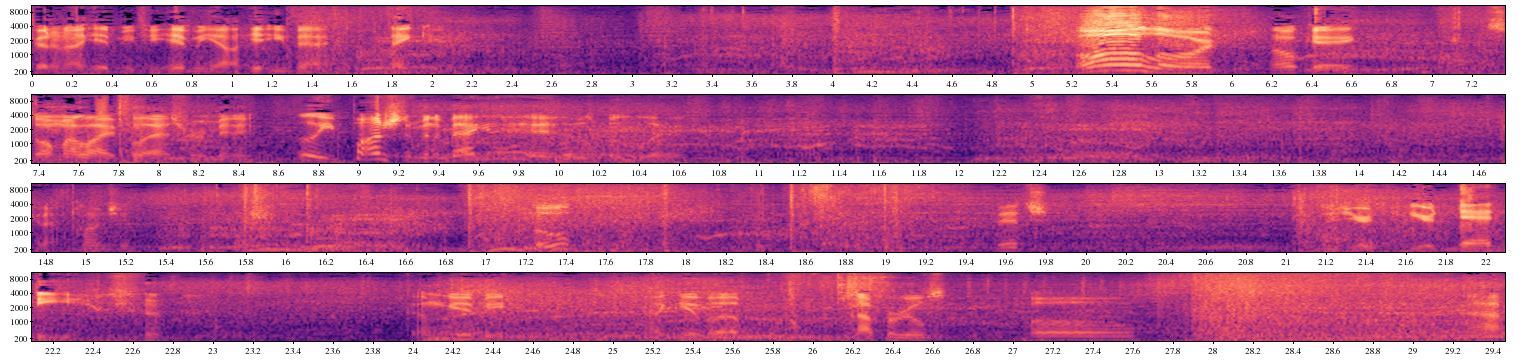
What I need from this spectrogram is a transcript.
Better not hit me. If you hit me, I'll hit you back. Thank you. Oh lord! Okay. Saw my life flash for a minute. Oh, he punched him in the back of the head. That was bootleg. Can I punch him? Oop! Bitch. Who's your your daddy? Come get me. I give up. Not for reals. Oh. Ow.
